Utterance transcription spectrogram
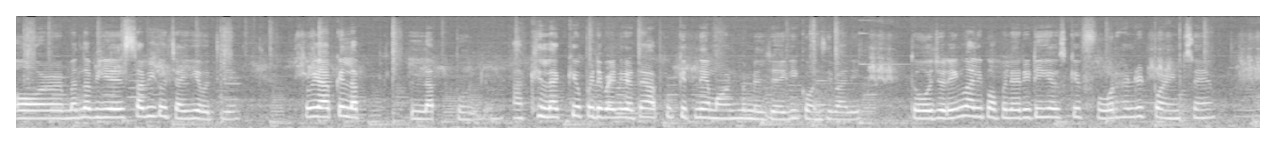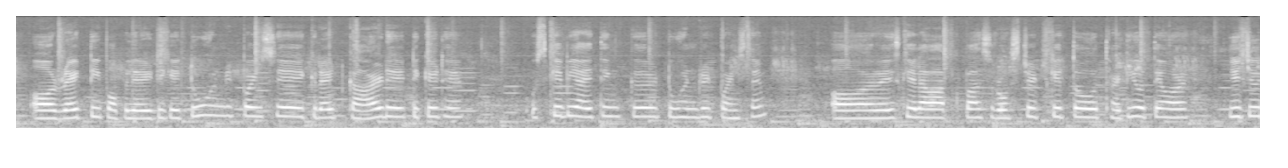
और मतलब ये सभी को चाहिए होती है। तो ये आपके लप लप बोल रही हूँ। आपके लक के ऊपर डिपेंड करता है आपको कितने अमाउंट में मिल जाएगी कौन सी वाली। तो जो रिंग वाली पॉपुलैरिटी है, उसके 400 पॉइंट्स हैं और रेड टी पॉपुलैरिटी के 200 पॉइंट्स है, एक रेड कार्ड है टिकट है, उसके भी आई थिंक 200 पॉइंट्स हैं। और इसके अलावा आपके पास रोस्टेड के तो 30 होते हैं और ये जो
